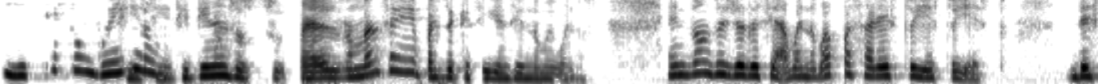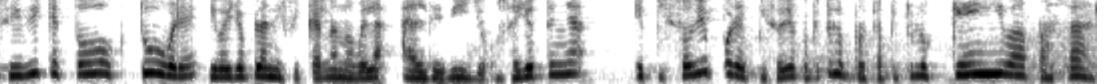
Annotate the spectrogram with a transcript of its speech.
Y es que son buenos. Sí, sí, sí tienen sus, para el romance me parece que siguen siendo muy buenos. Entonces yo decía, bueno, va a pasar esto y esto y esto. Decidí que todo octubre iba yo a planificar la novela al dedillo. O sea, yo tenía episodio por episodio, capítulo por capítulo, qué iba a pasar.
